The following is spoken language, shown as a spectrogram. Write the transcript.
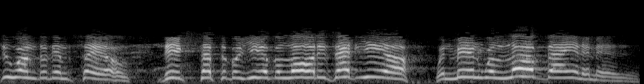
do unto themselves. The acceptable year of the Lord is that year when men will love their enemies,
